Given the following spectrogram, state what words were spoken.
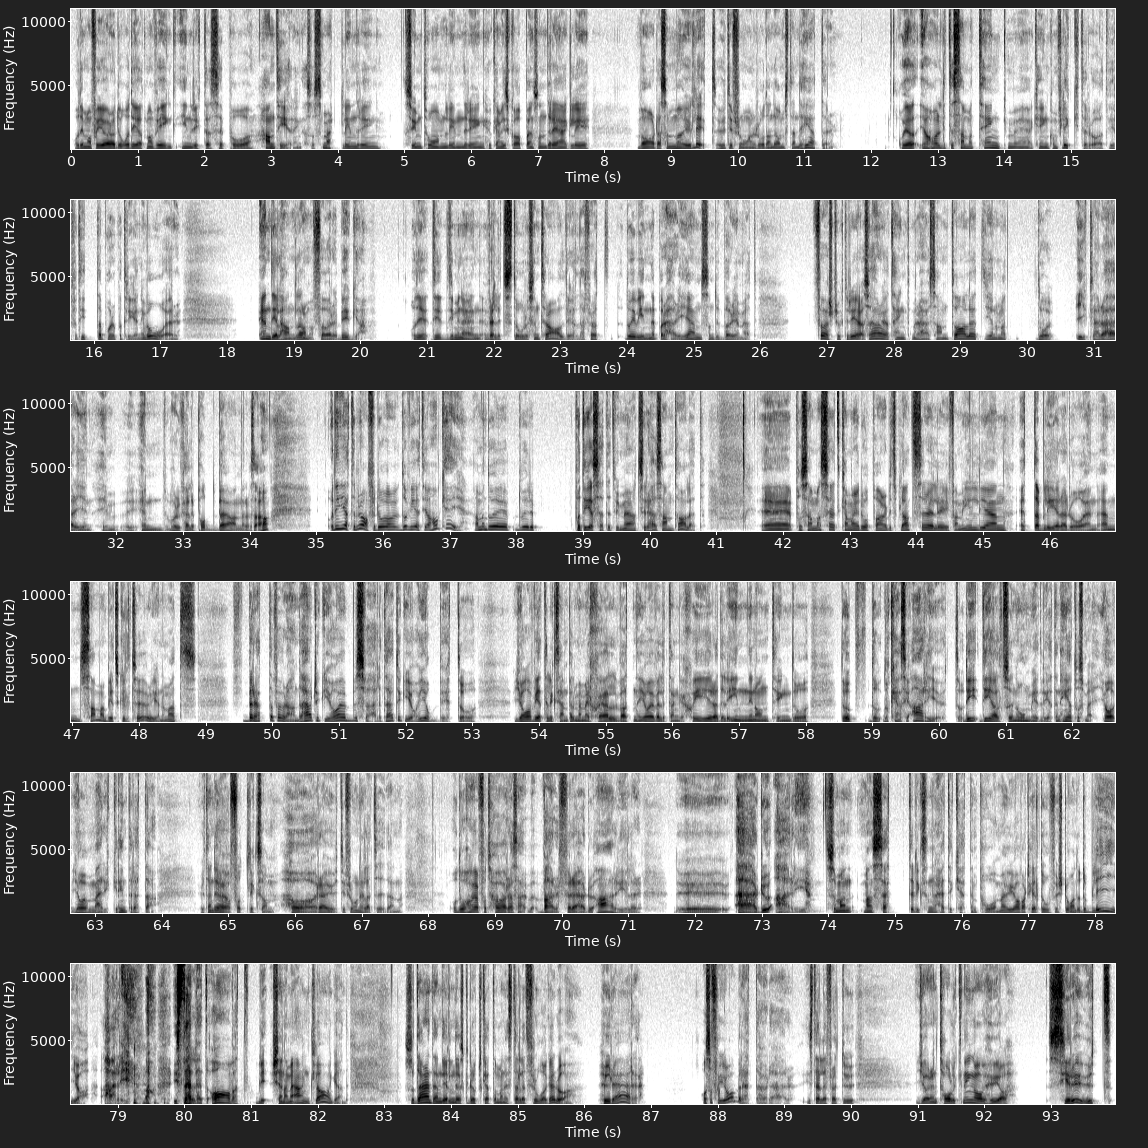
Och det man får göra då är att man får inrikta sig på hantering, alltså smärtlindring, symptomlindring. Hur kan vi skapa en sån dräglig vardag som möjligt utifrån rådande omständigheter. Och jag, jag har lite samma tänk med, kring konflikter, då, att vi får titta på det på tre nivåer. En del handlar om att förebygga. Och det, det, det menar jag är en väldigt stor och central del, därför att då är vi inne på det här igen som du börjar med att förstrukturera. Så här har jag tänkt med det här samtalet genom att då iklä det här i en, i en vad du kallar poddbön. Eller så. Ja. Och det är jättebra, för då, då vet jag, okej, okay, ja, då, är, då är det på det sättet vi möts i det här samtalet. Eh, på samma sätt kan man ju då på arbetsplatser eller i familjen etablera då en, en samarbetskultur genom att berätta för varandra. Det här tycker jag är besvärligt, det här tycker jag är jobbigt. Och jag vet till exempel med mig själv att när jag är väldigt engagerad eller inne i någonting då, då, då, då kan jag se arg ut. Och det, det, är alltså en omedvetenhet hos mig. Jag, jag märker inte detta. Utan det har jag fått liksom höra utifrån hela tiden. Och då har jag fått höra så här, varför är du arg? Eller uh, är du arg? Så man, man sätter liksom den här etiketten på mig och jag har varit helt oförstående. Och då blir jag arg istället av att bli, känna mig anklagad. Så där är den delen där jag skulle uppskatta om man istället frågar då, hur är det? Och så får jag berätta hur det är. Istället för att du gör en tolkning av hur jag ser ut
